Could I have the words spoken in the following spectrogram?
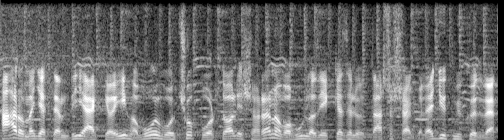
Három egyetem diákjai a Volvo csoporttal és a Renova hulladékkezelő társasággal együttműködve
